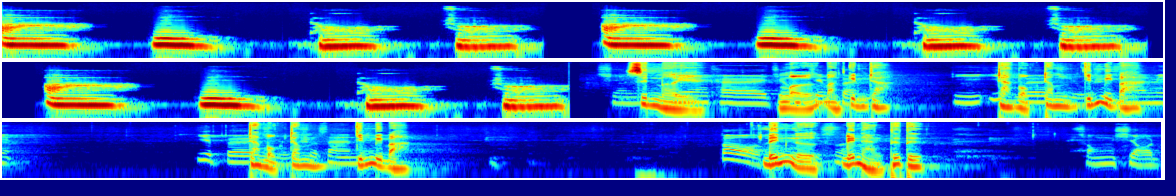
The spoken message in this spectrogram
a ni tho pho a ni tho pho a ni tho pho Xin mời mở bản kinh ra Trang 193 Trang 193 Đến ngược đến hàng thứ tư.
